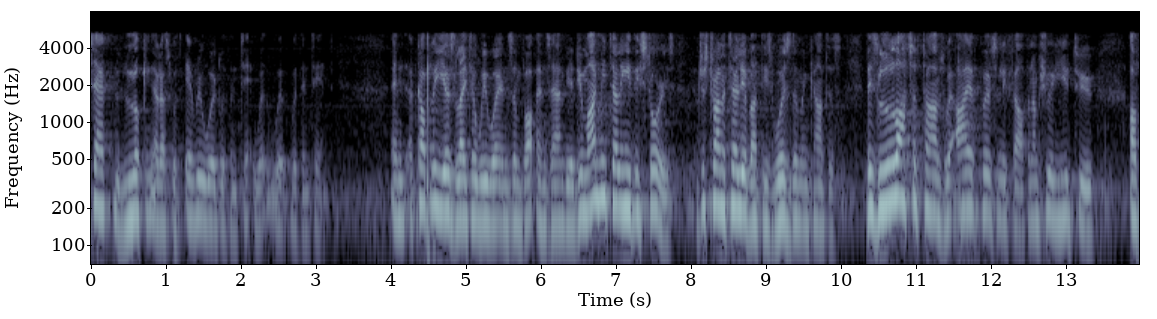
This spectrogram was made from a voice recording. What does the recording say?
sat looking at us with every word with intent. With, with, intent. And a couple of years later, we were in, in Zambia. Do you mind me telling you these stories? I'm just trying to tell you about these wisdom encounters. There's lots of times where I have personally felt, and I'm sure you too, of,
